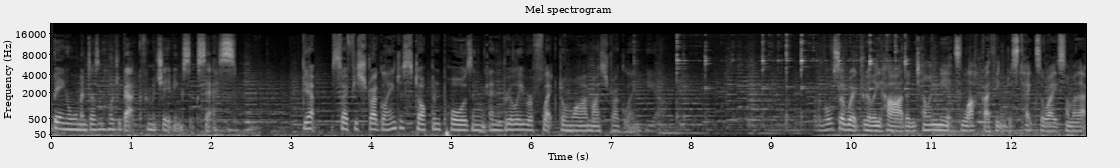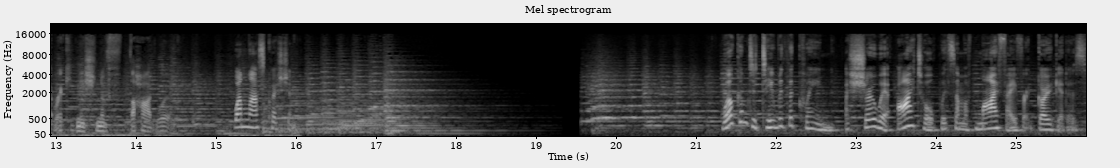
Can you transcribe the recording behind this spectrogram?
Being a woman doesn't hold you back from achieving success. Yep. So if you're struggling, just stop and pause and, and really reflect on why am I struggling here. But I've also worked really hard, and telling me it's luck, I think, just takes away some of that recognition of the hard work. One last question. Welcome to Tea with the Queen, a show where I talk with some of my favourite go getters,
